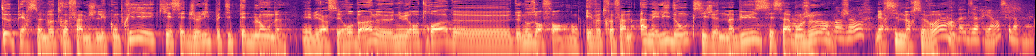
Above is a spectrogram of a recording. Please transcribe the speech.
deux personnes? Votre femme, je l'ai compris, et qui est cette jolie petite tête blonde? Eh bien, c'est Robin, le numéro 3 de, de nos enfants. Donc. Et votre femme Amélie, donc, si je ne m'abuse, c'est ça? Bonjour. Bonjour. Merci de me recevoir. Bah de rien, c'est normal.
